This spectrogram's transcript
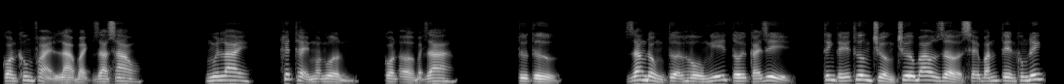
còn không phải là bạch ra sao. Nguyên lai, like, hết thể ngọn nguồn, còn ở bạch ra. Từ từ, Giang Đồng tựa hồ nghĩ tới cái gì, tinh tế thương trường chưa bao giờ sẽ bắn tên không đích,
